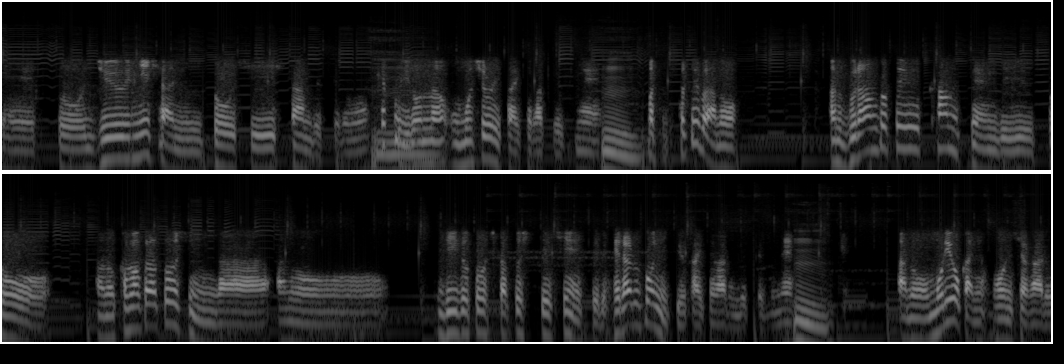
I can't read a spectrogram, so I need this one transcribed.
えーっと、12社に投資したんですけども、結構いろんな面白い会社があってですね、うん。まあ、例えばあの、あのブランドという観点で言うと、あの鎌倉投信があのリード投資家として支援しているヘラルボニーという会社があるんですけどね、うん。あの盛岡に本社がある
